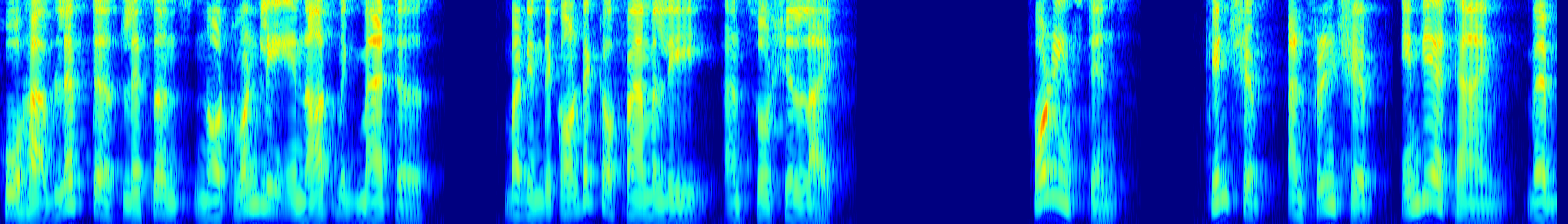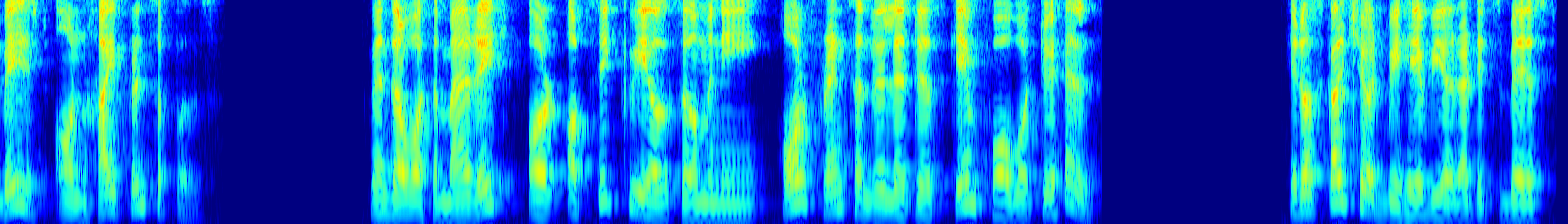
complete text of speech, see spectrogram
who have left us lessons not only in Atmic matters but in the conduct of family and social life. For instance, kinship and friendship in their time were based on high principles. When there was a marriage or obsequial ceremony, all friends and relatives came forward to help. It was cultured behavior at its best,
